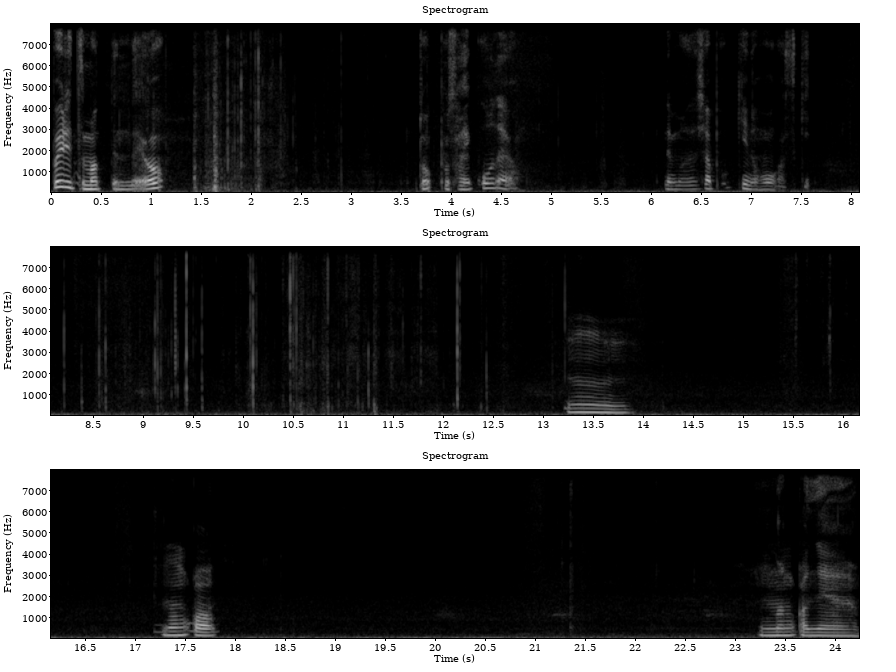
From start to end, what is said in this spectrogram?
ぷり詰まってんだよ。トップ最高だよ。でも私はポッキーの方が好き。うん。なんか。なんかね。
